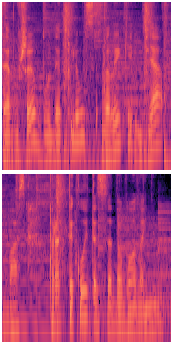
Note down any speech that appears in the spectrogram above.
це вже буде плюс великий для вас. Практикуйте з задоволенням.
